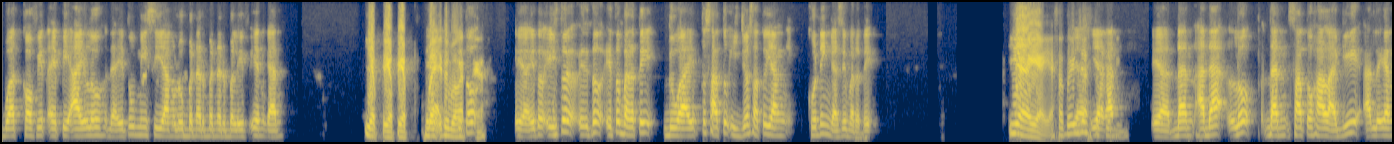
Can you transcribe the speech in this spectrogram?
buat COVID API lu, dan itu misi yang lu bener-bener believe in kan. Yap yap yap. Ba Iya, itu banget itu ya. iya, itu itu itu itu berarti dua itu, satu ijo, satu yang kuning nggak sih berarti? Iya iya iya, satu hijau, Iya iya kan? kuning. Iya, dan ada lu dan satu hal lagi, ada yang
